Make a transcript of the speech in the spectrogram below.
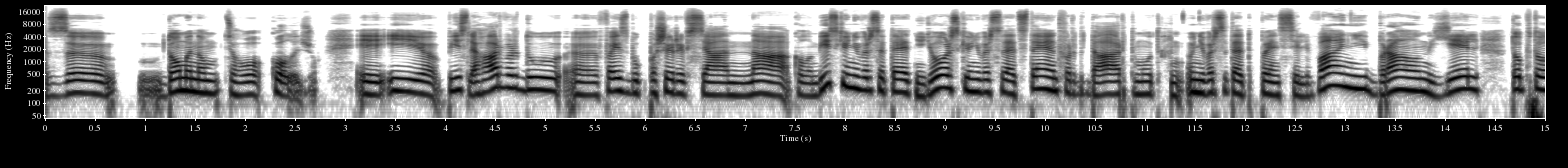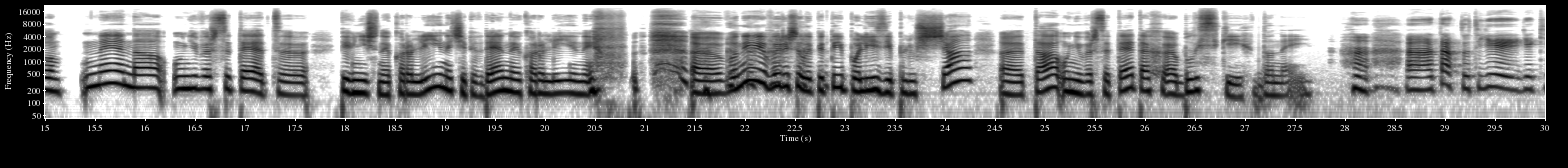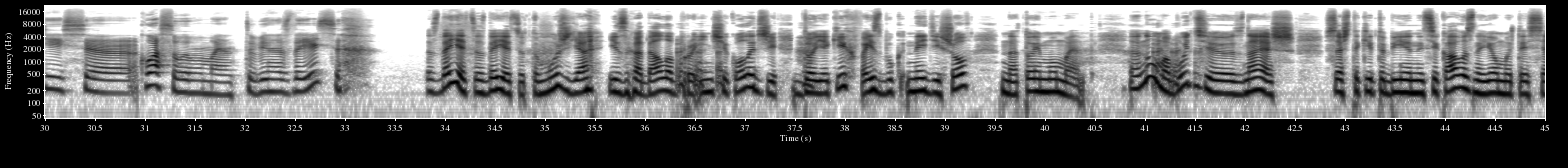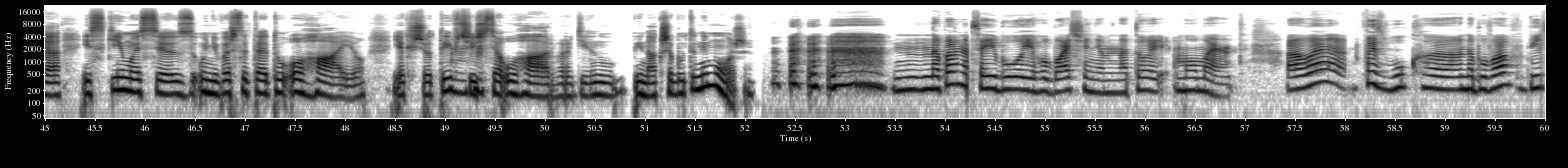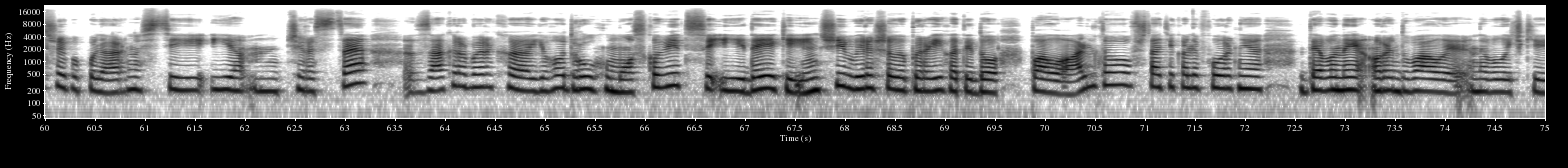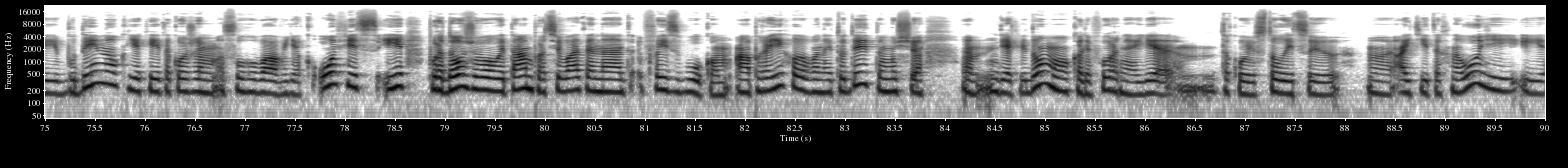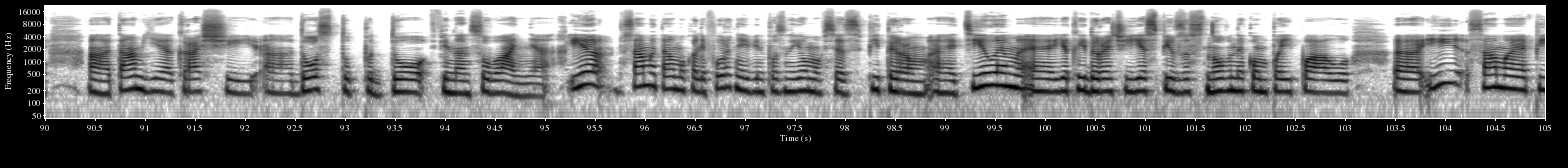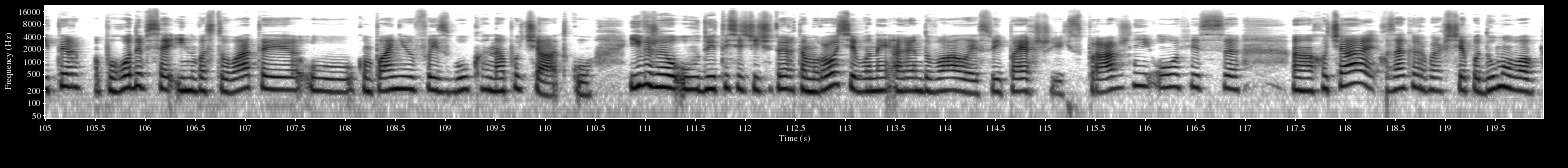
з доменом цього коледжу. І, і після Гарварду Фейсбук поширився на Колумбійський університет, Нью-Йоркський університет, Стенфорд, Дартмут, університет Пенсільванії, Браун, Єль. Тобто не на університет. Е, Північної Кароліни чи Південної Кароліни. Е, вони вирішили піти по лізі плюща е, та університетах близьких до неї. Так, тут є якийсь е, класовий момент, тобі не здається? Здається, здається, тому ж я і згадала про інші коледжі, до яких Фейсбук не дійшов на той момент. Е, ну, мабуть, е, знаєш, все ж таки тобі не цікаво знайомитися із кимось з університету Огайо, якщо ти вчишся у Гарварді. Ну, інакше бути не може. Напевно, це і було його баченням на той момент. Але Фейсбук набував більшої популярності, і через це Закерберг, е, його друг Московіц і деякі інші вирішили переїхати до Пало-Альто в штаті Каліфорнія, де вони орендували невеличкий будинок, який також слугував як офіс, і продовжували там працювати над Фейсбуком. А приїхали вони туди, тому що, ем, як відомо, Каліфорнія є такою столицею it е, технологій і а, там є кращий а, доступ до фінансування. І саме там у Каліфорнії він познайомився з Пітером е, Тілем, е, який, до речі, є співзасновником PayPal. І саме Пітер погодився інвестувати у компанію Facebook на початку. І вже у 2004 році вони орендували свій перший справжній офіс Хоча Закерберг ще подумував,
